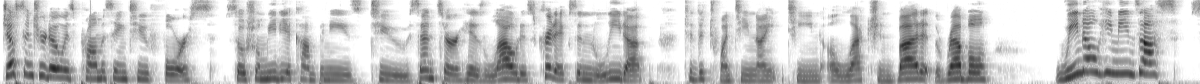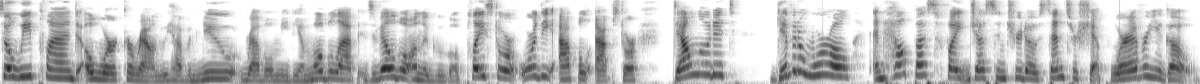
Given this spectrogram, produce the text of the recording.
Justin Trudeau is promising to force social media companies to censor his loudest critics in the lead up to the 2019 election. But at the Rebel, we know he means us, so we planned a workaround. We have a new Rebel Media mobile app. It's available on the Google Play Store or the Apple App Store. Download it, give it a whirl, and help us fight Justin Trudeau's censorship wherever you go.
